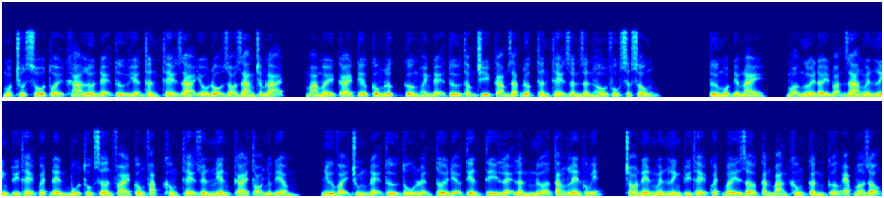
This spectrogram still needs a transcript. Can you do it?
một chút số tuổi khá lớn đệ tử hiện thân thể già yếu độ rõ ràng chậm lại, mà mấy cái kia công lực cường hành đệ tử thậm chí cảm giác được thân thể dần dần hồi phục sức sống. Từ một điểm này, mọi người đẩy đoạn ra nguyên linh túy thể quyết đền bù thuộc sơn phái công pháp không thể duyên niên cái thọ nhược điểm, như vậy chúng đệ tử tu luyện tới địa tiên tỷ lệ lần nữa tăng lên không ít, cho nên nguyên linh túy thể quyết bây giờ căn bản không cần cưỡng ép mở rộng,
